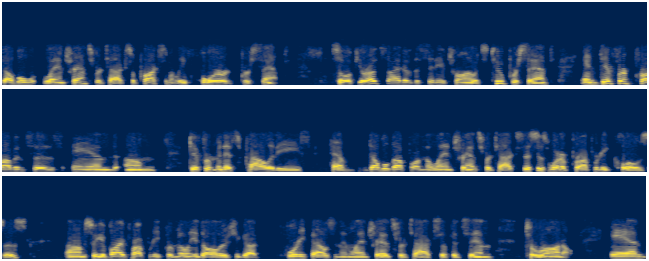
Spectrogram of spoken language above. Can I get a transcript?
double land transfer tax, approximately four percent. So if you're outside of the city of Toronto, it's two percent, and different provinces and um, different municipalities have doubled up on the land transfer tax. This is when a property closes. Um, so you buy a property for a million dollars, you got forty thousand in land transfer tax if it's in Toronto. And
